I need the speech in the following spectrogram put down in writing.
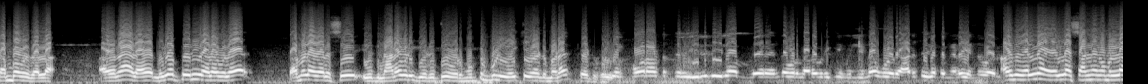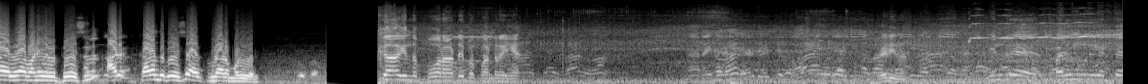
சம்பவம் இதெல்லாம். அதனால மிகப்பெரிய அளவில் தமிழக அரசு இதுக்கு நடவடிக்கை எடுத்து ஒரு முட்டுப்புள்ளி வைக்க வேண்டும் என கேட்டுக்கொள்கிறேன் போராட்டத்தில் இறுதியில வேற எந்த ஒரு நடவடிக்கையும் இல்லைன்னா உங்களுடைய அடுத்த கட்ட நிலை என்னவா இருக்கு அது எல்லாம் எல்லா சங்கங்கள் எல்லாம் எல்லா வணிகர்களும் பேசி அது- கலந்து பேசி அதுக்கு உண்டான முடிவு எடுத்து. இந்த போராட்டம் இப்ப பண்றீங்க. இன்று பதிமூணு எட்டு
